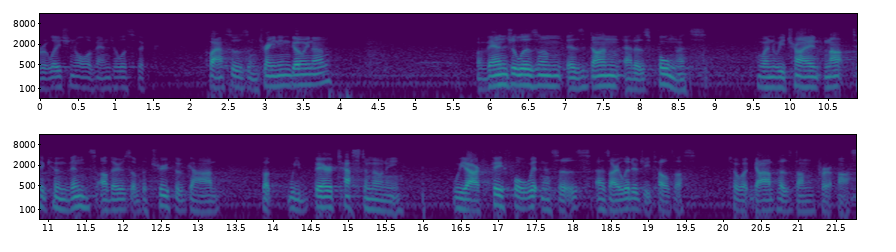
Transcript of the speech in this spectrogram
relational evangelistic classes and training going on. Evangelism is done at its fullness when we try not to convince others of the truth of God, but we bear testimony. We are faithful witnesses, as our liturgy tells us, to what God has done for us.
